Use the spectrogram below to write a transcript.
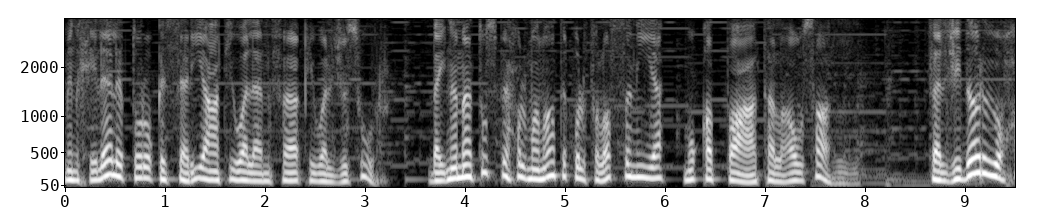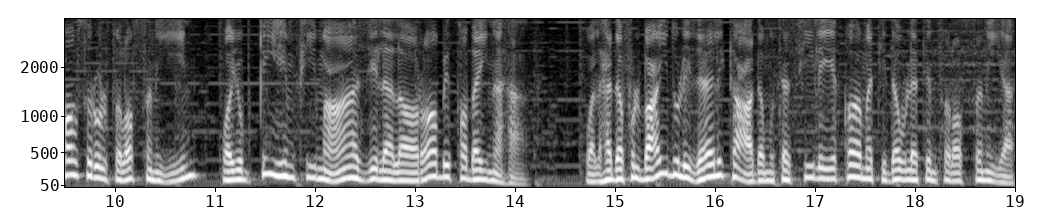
من خلال الطرق السريعة والأنفاق والجسور بينما تصبح المناطق الفلسطينية مقطعة الأوصال. فالجدار يحاصر الفلسطينيين ويبقيهم في معازل لا رابط بينها. والهدف البعيد لذلك عدم تسهيل إقامة دولة فلسطينية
